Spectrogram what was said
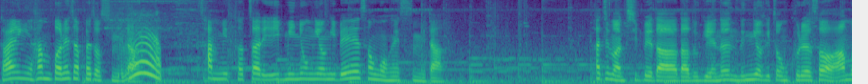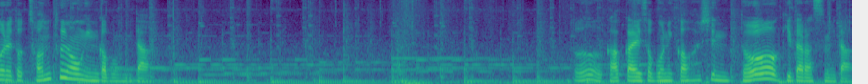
다행히 한 번에 잡혀졌습니다. Wow. 3m짜리 민용 영입에 성공했습니다 하지만 집에다 놔두기에는 능력이 좀 구려서 아무래도 전투용인가 봅니다 어, 가까이서 보니까 훨씬 더 기다랐습니다.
